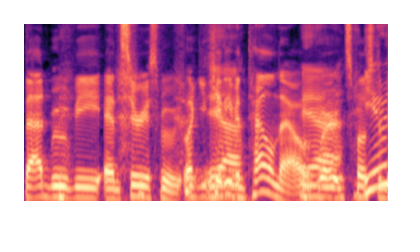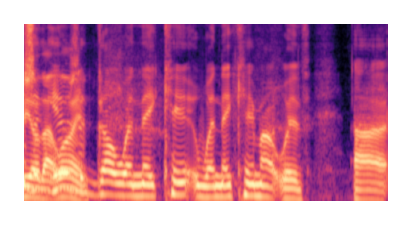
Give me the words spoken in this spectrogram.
bad movie, and serious movie. Like you can't Yeah. even tell now where it's supposed years, to be on that years line. ago, when they came when they came out with uh,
